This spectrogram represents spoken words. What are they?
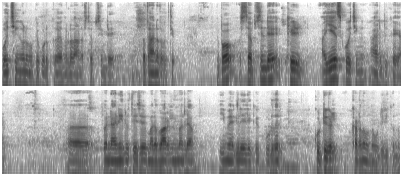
കോച്ചിങ്ങുകളും ഒക്കെ കൊടുക്കുക എന്നുള്ളതാണ് സ്റ്റെപ്സിന്റെ പ്രധാന ദൗത്യം. ഇപ്പോൾ സ്റ്റെപ്സിന്റെ കീഴിൽ ഐ എ എസ് കോച്ചിങ് ആരംഭിക്കുകയാണ്. ആഹ് പൊന്നാനിയിൽ പ്രത്യേകിച്ച് മലബാറിൽ നിന്നെല്ലാം ഈ മേഖലയിലേക്ക് കൂടുതൽ കുട്ടികൾ കടന്നു വന്നുകൊണ്ടിരിക്കുന്നു.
